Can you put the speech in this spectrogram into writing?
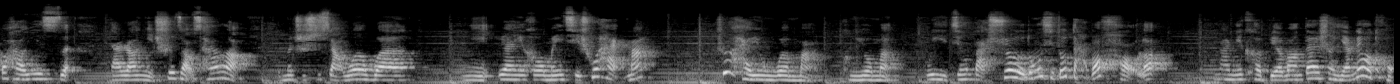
不好意思，打扰你吃早餐了。我们只是想问问，你愿意和我们一起出海吗？这还用问吗？朋友们，我已经把需要的东西都打包好了，那你可别忘带上颜料桶。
